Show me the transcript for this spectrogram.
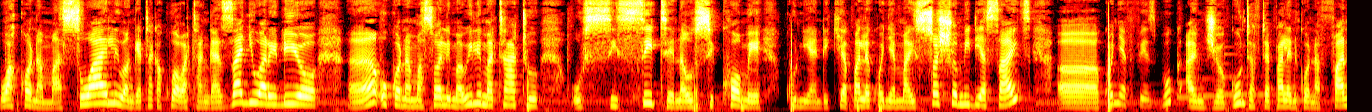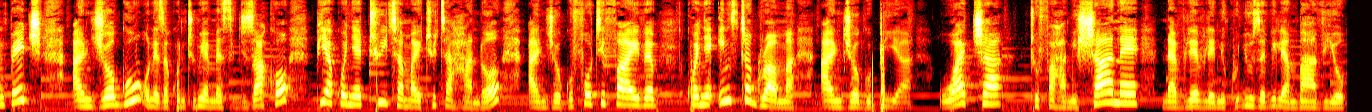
wako na maswali wangetaka kuwa watangazaji wa redio uh, uko na maswali mawili matatu usisite na usikome kuniandikia pale kwenye my social media sites uh, kwenye facebook anjogu ntafuta pale niko na fanpage anjogu unaweza kunitumia message zako. Pia kwenye twitter my twitter handle anjogu 45 kwenye instagram anjogu pia wacha tufahamishane na vilevile ni kujuza vile ambavyo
